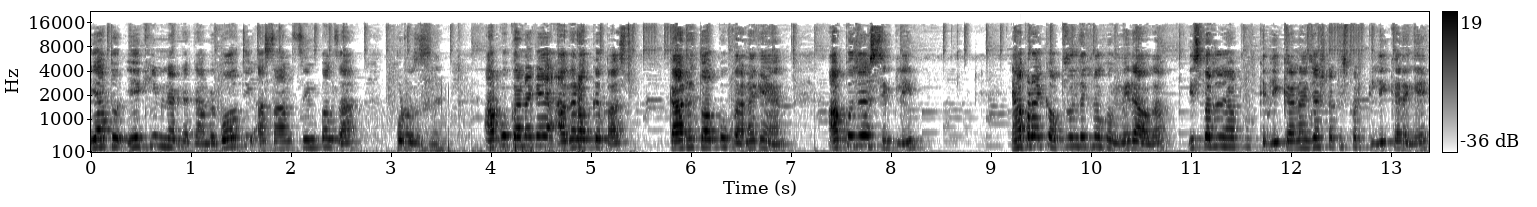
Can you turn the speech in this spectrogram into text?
या तो एक ही मिनट का काम है। बहुत ही आसान सिंपल सा प्रोसेस है। आपको करना क्या है? अगर आपके पास कार्ड है तो आपको करना क्या है? आपको जो है सिंपली यहाँ पर एक ऑप्शन देखने को मिला होगा। इस पर जो है आपको क्लिक करना है। जस्ट आप इस पर क्लिक करेंगे,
